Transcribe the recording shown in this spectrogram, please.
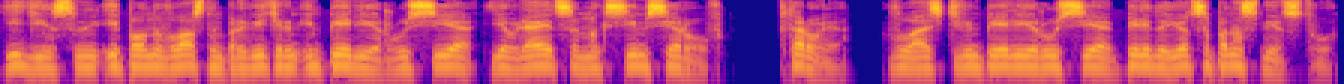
Единственным и полновластным правителем империи Руссия является Максим Серов. Второе. Власть в империи Руссия передается по наследству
